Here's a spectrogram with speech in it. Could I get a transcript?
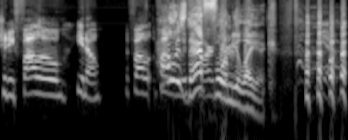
should he follow you know follow, follow is his that heart formulaic? yeah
